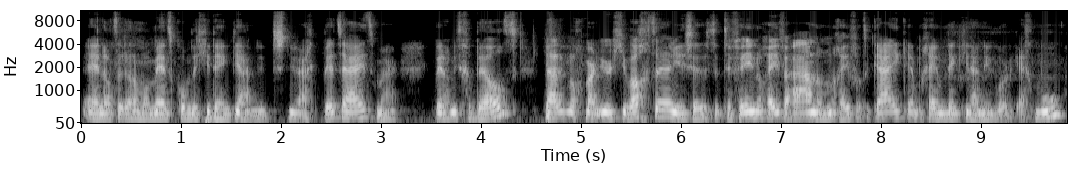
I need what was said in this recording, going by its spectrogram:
En dat er dan een moment komt dat je denkt, ja, het is nu eigenlijk bedtijd, maar ik ben nog niet gebeld. Laat ik nog maar een uurtje wachten. En je zet de tv nog even aan om nog even wat te kijken. En op een gegeven moment denk je, nou, nu word ik echt moe.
